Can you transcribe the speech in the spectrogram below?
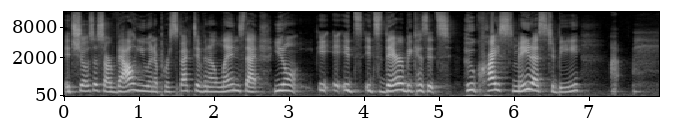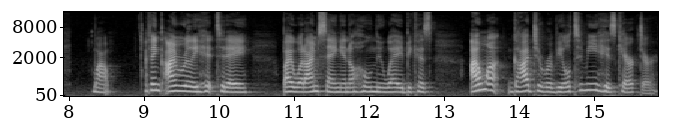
It shows us our value in a perspective and a lens that you don't it, it's it's there because it's who Christ made us to be. Wow. I think I'm really hit today by what I'm saying in a whole new way because I want God to reveal to me his character.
